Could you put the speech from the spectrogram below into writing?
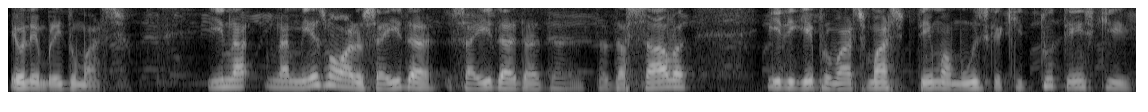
eu lembrei do Márcio. E na, na mesma hora eu saí da, saí da, da, da, da sala e liguei para o Márcio. Márcio, tem uma música que tu tens que,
